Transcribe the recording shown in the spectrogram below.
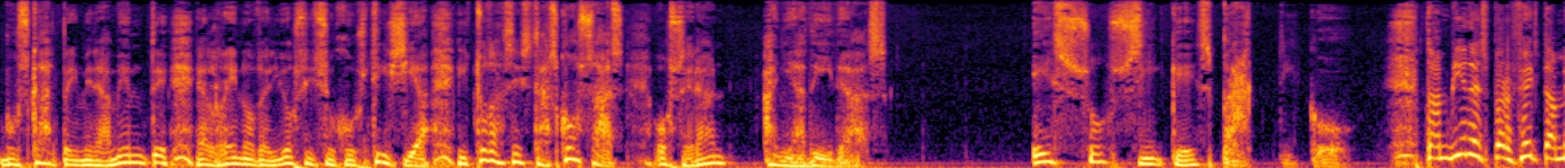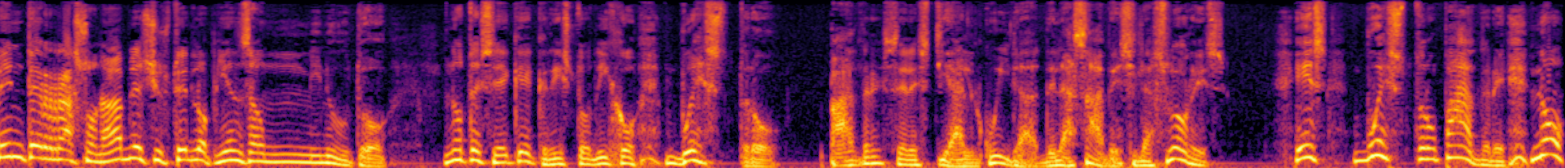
Buscad primeramente el reino de Dios y su justicia, y todas estas cosas os serán añadidas. Eso sí que es práctico. También es perfectamente razonable si usted lo piensa un minuto. Nótese que Cristo dijo, vuestro Padre Celestial cuida de las aves y las flores. Es vuestro Padre, no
